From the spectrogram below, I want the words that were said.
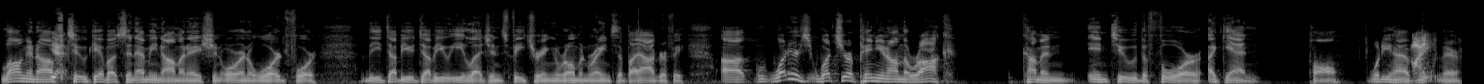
long enough yeah. to give us an Emmy nomination or an award for the WWE Legends featuring Roman Reigns, the biography. Uh, what is what's your opinion on The Rock coming into the fore again, Paul? What do you have I, there?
